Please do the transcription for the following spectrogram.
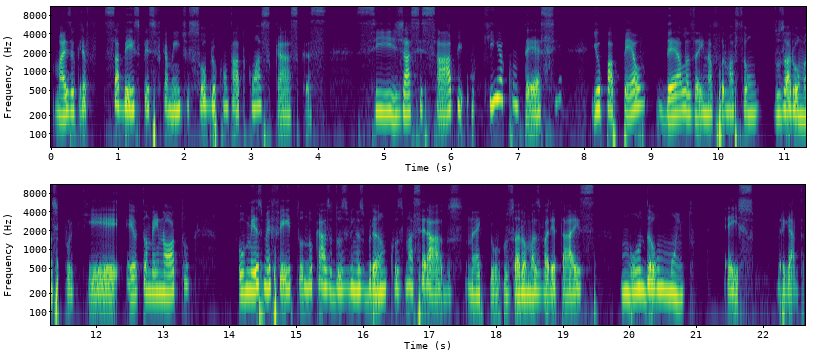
mas eu queria saber especificamente sobre o contato com as cascas. Se já se sabe o que acontece e o papel delas aí na formação dos aromas, porque eu também noto o mesmo efeito no caso dos vinhos brancos macerados, né, que os aromas varietais mudam muito. É isso. Obrigada.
